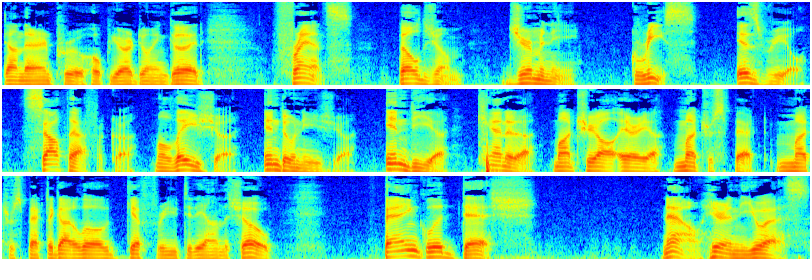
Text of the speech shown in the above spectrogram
down there in Peru. Hope you are doing good. France, Belgium, Germany, Greece, Israel, South Africa, Malaysia, Indonesia, India, Canada, Montreal area. Much respect, much respect. I got a little gift for you today on the show. Bangladesh. Now, here in the U.S.,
